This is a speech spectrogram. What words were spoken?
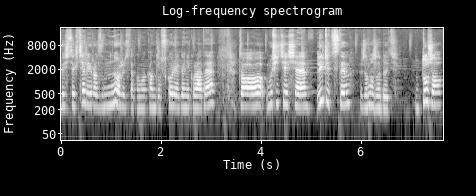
byście chcieli rozmnożyć taką akantoskorię geniculatę, to musicie się liczyć z tym, że może być dużo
